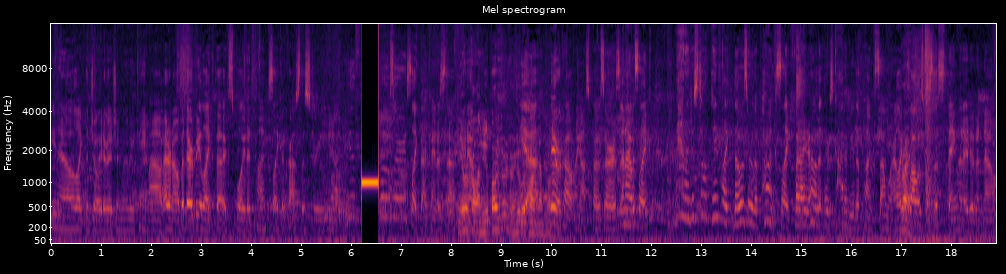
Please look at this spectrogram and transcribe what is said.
you know, like the Joy Division movie came out. I don't know, but there would be like the exploited punks like across the street, you know, like, you f- posers, like that kind of stuff. They you were know? calling you posers, or you were calling them posers? they were calling us posers, and I was like, man, I just don't think like those are the punks. Like, but I know that there's got to be the punk somewhere. Like, it Right. was always just this thing that I didn't know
